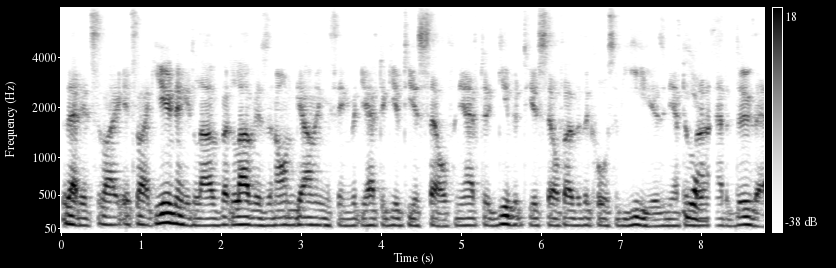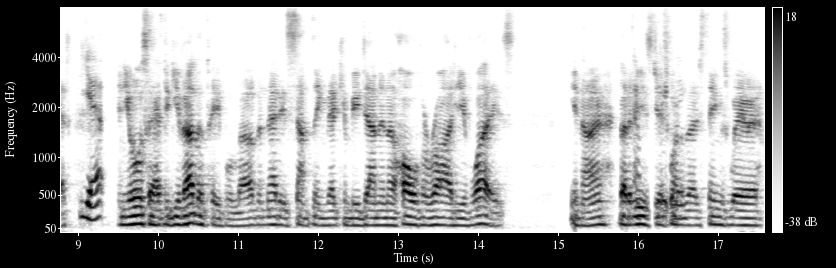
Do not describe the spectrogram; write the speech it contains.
that it's like it's like you need love but love is an ongoing thing that you have to give to yourself and you have to give it to yourself over the course of years and you have to learn how to do that. Yeah. and you also have to give other people love and that is something that can be done in a whole variety of ways you know? But it is just one of those things where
